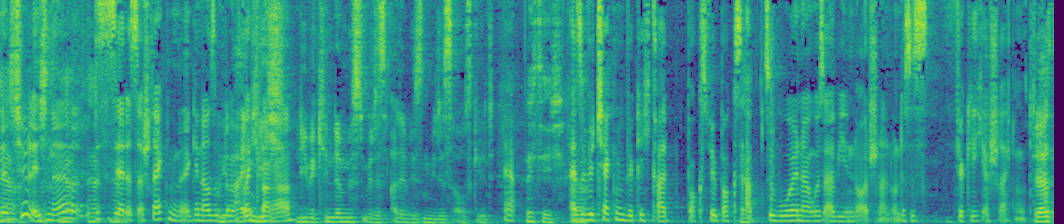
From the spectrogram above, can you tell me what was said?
Ja, Natürlich, ne? das ist ja das Erschreckende, genauso wie Und beim eigentlich, Feuchtwanger. liebe Kinder, müssen wir das alle wissen, wie das ausgeht. Ja. Richtig. Also ja. wir checken wirklich gerade Box für Box ab, sowohl in der USA wie in Deutschland. Und das ist wirklich erschreckend. Der,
